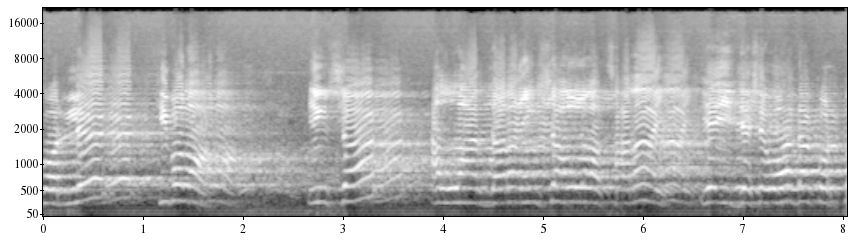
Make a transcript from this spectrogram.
করলে কি বলা? ইনশা আল্লাহর দ্বারা ইনশা আল্লাহ ছাড়াই এই দেশে ওয়াদা করত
